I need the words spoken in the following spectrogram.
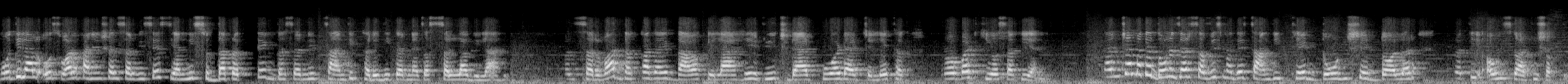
मोतीलाल ओसवाल फायनान्शियल सर्व्हिसेस यांनी सुद्धा प्रत्येक घसरणीत चांदी खरेदी करण्याचा सल्ला दिला आहे. पण सर्वात धक्कादायक दावा केला आहे रिच डॅड पुअर डॅडचे लेखक रॉबर्ट कियोसाकी यांनी. त्यांच्या मते दोन हजार सव्वीसमध्ये चांदी थेट दोनशे डॉलर प्रति अंश गाठू शकते.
